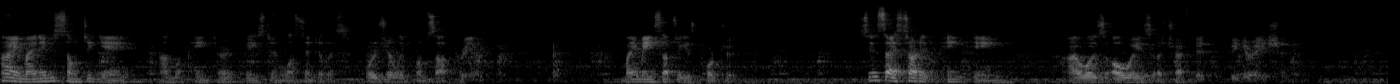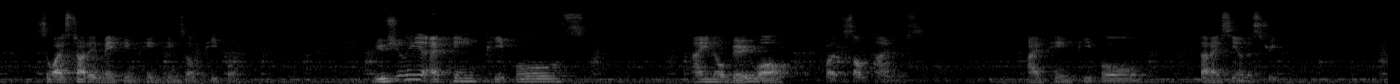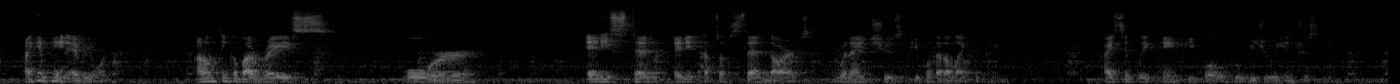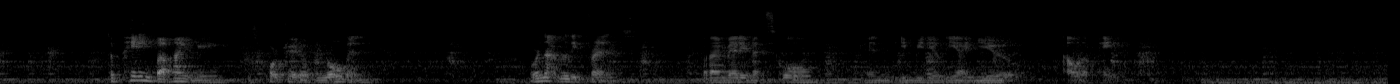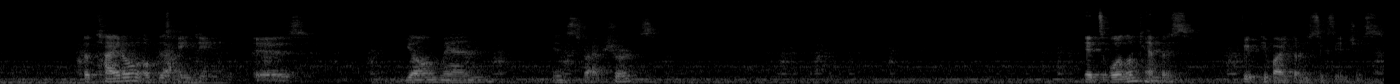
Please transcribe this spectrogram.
Hi, my name is Sung Jik Yang. I'm a painter based in Los Angeles, originally from South Korea. My main subject is portrait. Since I started painting, I was always attracted to figuration. So I started making paintings of people. Usually I paint people I know very well, but sometimes I paint people that I see on the street. I can paint everyone. I don't think about race or any stand any types of standards when I choose people that I like to paint. I simply paint people who visually interest me. The painting behind me is a portrait of Roman. We're not really friends, but I met him at school and immediately I knew I want to paint him. The title of this painting is Young Man in Striped Shirts. It's oil on canvas, 50 by 36 inches.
